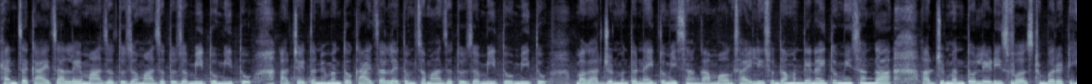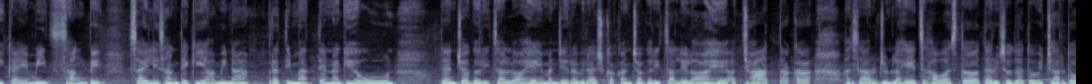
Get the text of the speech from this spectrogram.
ह्यांचं काय चाललं आहे माझं तुझं माझं तुझं मी तू मी तू. चैतन्य म्हणतो काय चाललं आहे तुमचं? माझं तुझं मी तू मी तू. मग अर्जुन म्हणतो नाही तुम्ही सांगा. मग सायलीसुद्धा म्हणते नाही तुम्ही सांगा. अर्जुन म्हणतो लेडीज फर्स्ट बरं ठीक आहे मीच सांगते. सायली सांगते की आम्ही ना प्रतिमा त्यांना घेऊन त्यांच्या घरी चाललो आहे. म्हणजे रविराज काकांच्या घरी चाललेलो आहे. अच्छा आत्ता का? असं अर्जुनला हेच हवं असतं तरीसुद्धा तो विचारतो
